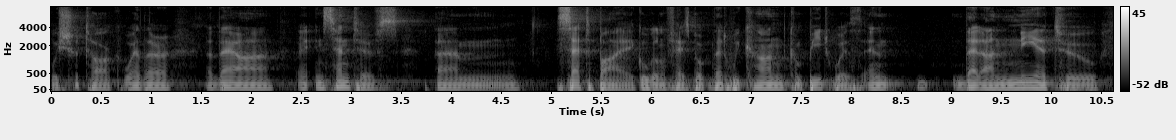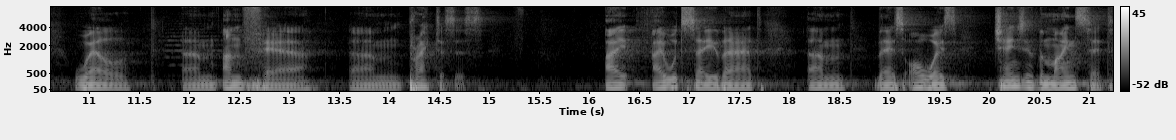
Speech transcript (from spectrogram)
we should talk whether there are uh, incentives um, set by Google and Facebook that we can't compete with, and that are near to well um, unfair um, practices. I, I would say that um, there's always changing the mindset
